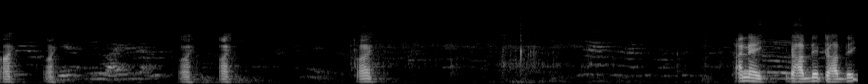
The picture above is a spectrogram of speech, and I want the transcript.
আয় আয় আয় আয় আয় আর নেই একটু হাত দে একটু হাত দেই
